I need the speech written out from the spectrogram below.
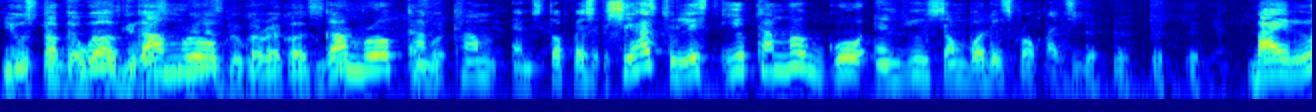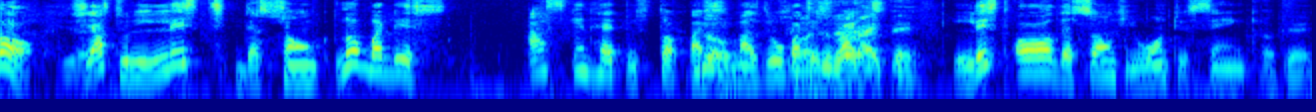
you stop the World Guinness, GHAMRO, Guinness Book of Records. GHAMRO can effort. come and stop her. She has to list. You cannot go and use somebody's property. By law, she has to list the song. Nobody is asking her to stop, but No, she must do she what must is do right. right thing. List all the songs you want to sing. Okay.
